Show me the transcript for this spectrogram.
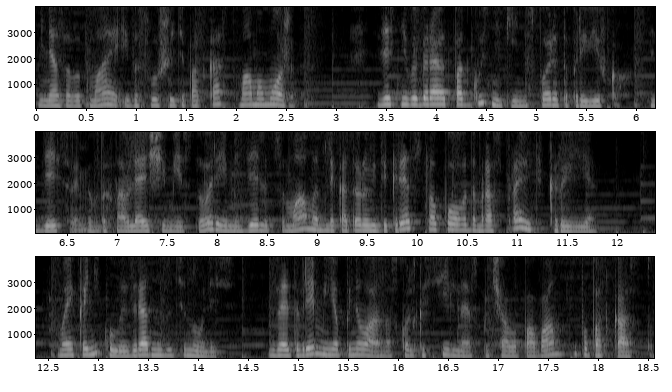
Меня зовут Майя, и вы слушаете подкаст «Мама может». Здесь не выбирают подгузники и не спорят о прививках. Здесь своими вдохновляющими историями делятся мамы, для которых декрет стал поводом расправить крылья. Мои каникулы изрядно затянулись. За это время я поняла, насколько сильно я скучала по вам и по подкасту.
